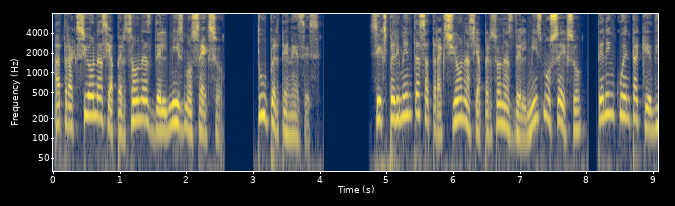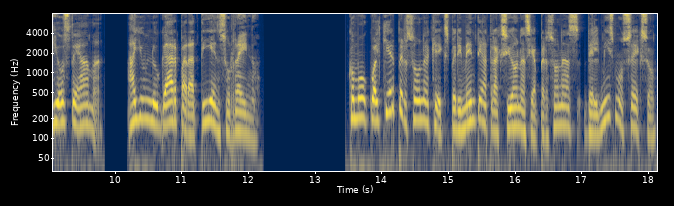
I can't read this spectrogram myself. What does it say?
Atracción hacia personas del mismo sexo. Tú perteneces. Si experimentas atracción hacia personas del mismo sexo, ten en cuenta que Dios te ama. Hay un lugar para ti en su reino. Como cualquier persona que experimente atracción hacia personas del mismo sexo,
